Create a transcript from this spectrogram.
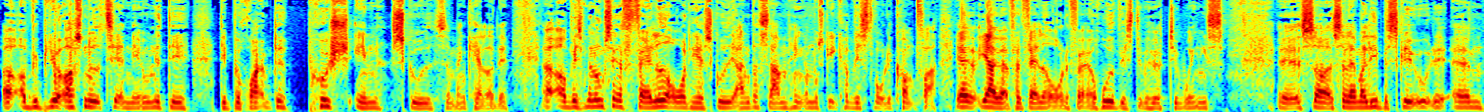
Og, og vi bliver også nødt til at nævne det, det berømte push-in-skud, som man kalder det. Og hvis man nogensinde er faldet over det her skud i andre sammenhænge, og måske ikke har vidst, hvor det kom fra. Jeg, jeg er i hvert fald faldet over det, før jeg overhovedet vidste, det hørte til Wings. Øh, så, så lad mig lige beskrive det. Øhm,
